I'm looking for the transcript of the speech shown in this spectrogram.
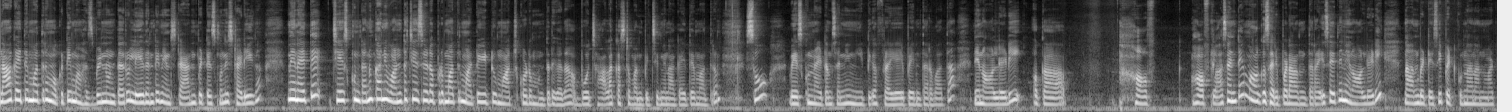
నాకైతే మాత్రం ఒకటి మా హస్బెండ్ ఉంటారు. లేదంటే నేను స్టాండ్ పెట్టేసుకొని స్టడీగా నేనైతే చేసుకుంటాను. కానీ వంట చేసేటప్పుడు మాత్రం అటు ఇటు మార్చుకోవడం ఉంటుంది కదా. అబ్బో చాలా కష్టం అనిపించింది నాకైతే మాత్రం. సో వేసుకున్న ఐటమ్స్ అన్నీ నీట్గా ఫ్రై అయిపోయింది తర్వాత నేను ఆల్రెడీ ఒక హాఫ్ హాఫ్ గ్లాస్ అంటే మాకు సరిపడా అంత రైస్ అయితే నేను ఆల్రెడీ నానబెట్టేసి పెట్టుకున్నాను అనమాట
